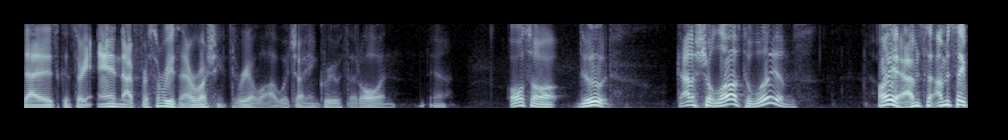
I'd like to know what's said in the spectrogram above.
that is concerning. And I, for some reason, they're rushing three a lot, which I agree with at all. And yeah. Also, dude, gotta show love to Williams. Oh yeah, I'm. I'm gonna say.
